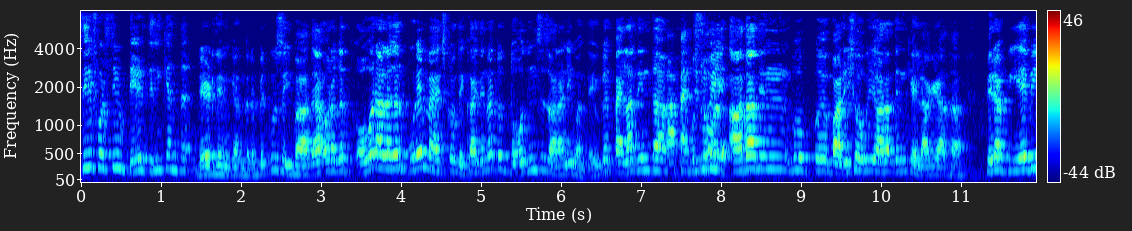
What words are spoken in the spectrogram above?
सिर्फ़ और सिर्फ़ डेढ़ दिन के अंदर। डेढ़ दिन के अंदर बिल्कुल सही बात है। और अगर ओवरऑल अगर पूरे मैच को देखा जाए ना तो दो दिन से ज़्यादा नहीं बनते क्योंकि पहला दिन था हाँ, उसमें भी आधा दिन वो बारिश हो गई आधा दिन खेला गया था। फिर अब ये भी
